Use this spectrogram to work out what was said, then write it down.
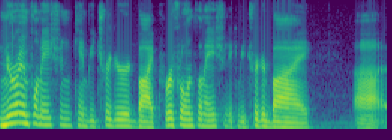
Neuroinflammation can be triggered by peripheral inflammation. It can be triggered by, uh,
